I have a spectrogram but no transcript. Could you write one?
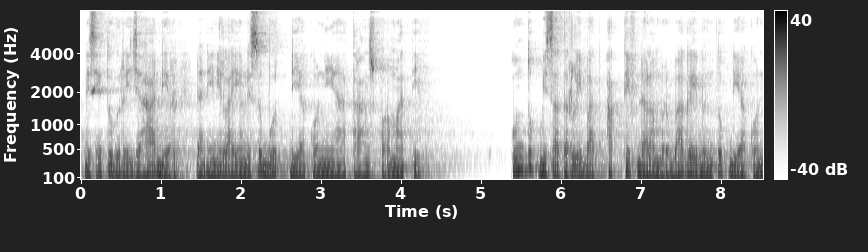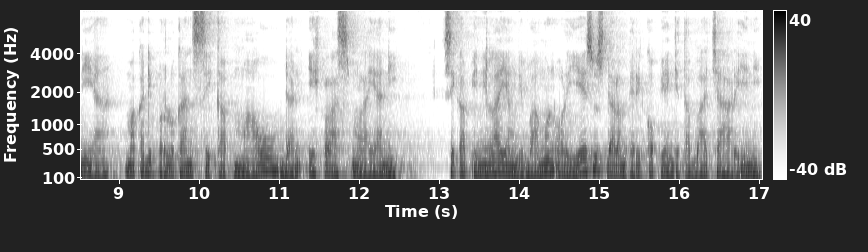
Di situ gereja hadir dan inilah yang disebut diakonia transformatif. Untuk bisa terlibat aktif dalam berbagai bentuk diakonia, maka diperlukan sikap mau dan ikhlas melayani. Sikap inilah yang dibangun oleh Yesus dalam perikop yang kita baca hari ini,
